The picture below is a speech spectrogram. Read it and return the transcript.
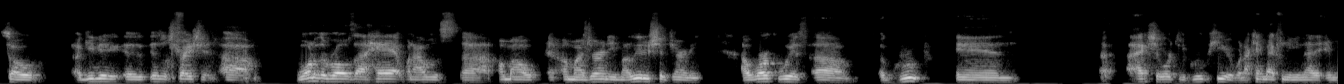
So I'll give you an illustration. Um, one of the roles I had when I was uh, on my on my journey, my leadership journey, I worked with um, a group and I actually worked with a group here when I came back from the United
